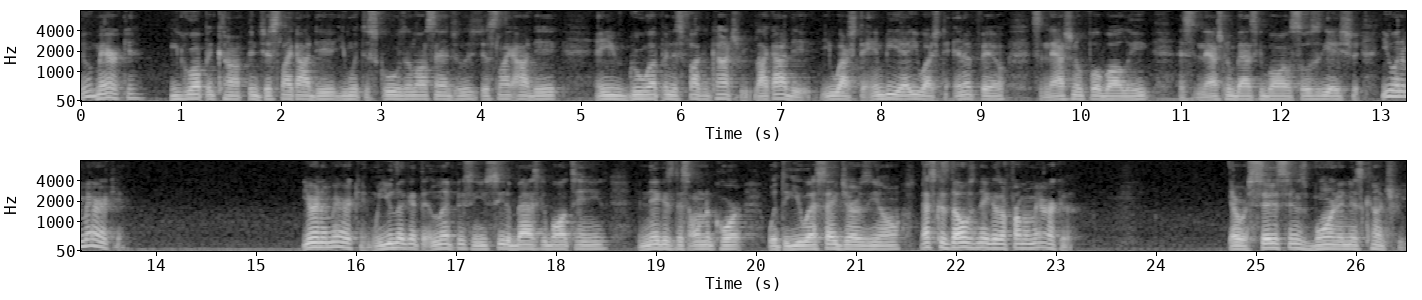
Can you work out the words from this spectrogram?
You American. You grew up in Compton just like I did. You went to schools in Los Angeles just like I did. And you grew up in this fucking country like I did. You watched the NBA, you watched the NFL. It's the National Football League. It's the National Basketball Association. You an American. You're an American. When you look at the Olympics and you see the basketball teams, the niggas that's on the court with the USA jersey on, that's because those niggas are from America. They were citizens born in this country.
